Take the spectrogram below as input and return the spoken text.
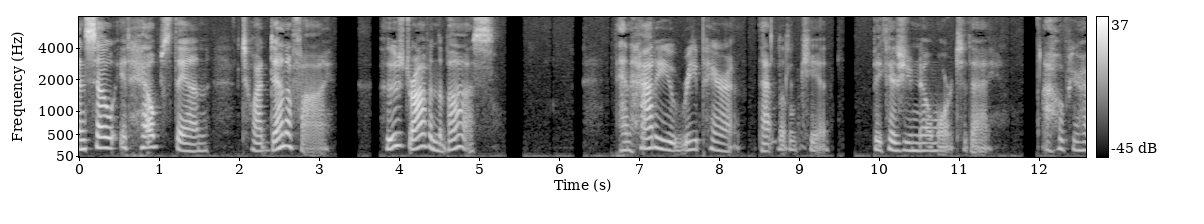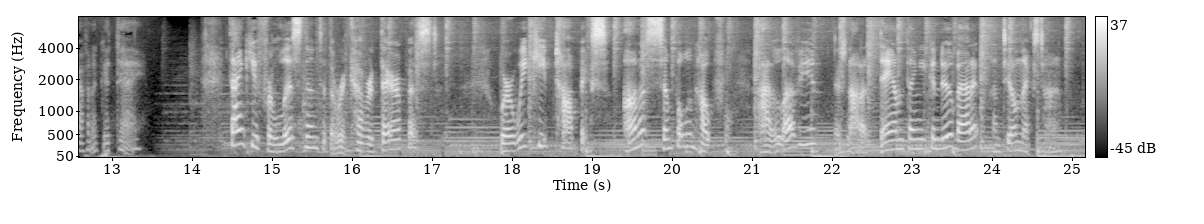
And so it helps then to identify who's driving the bus and how do you reparent that little kid because you know more today. I hope you're having a good day. Thank you for listening to The Recovered Therapist, where we keep topics honest, simple, and hopeful. I love you. There's not a damn thing you can do about it. Until next time.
